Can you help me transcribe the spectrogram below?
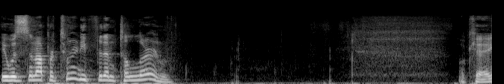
It was an opportunity for them to learn. Okay,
